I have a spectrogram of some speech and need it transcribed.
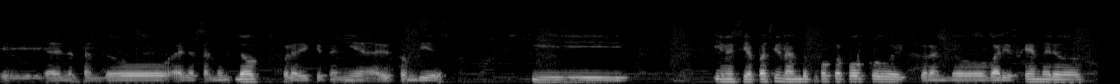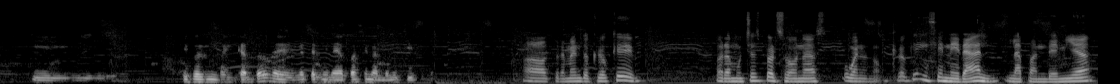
eh, adelantando, adelantando un blog por ahí que tenía escondido. Y, y me fui apasionando poco a poco, explorando varios géneros y, y pues me encantó, me, terminé apasionando muchísimo. Oh, tremendo, creo que para muchas personas, bueno, no, creo que en general la pandemia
